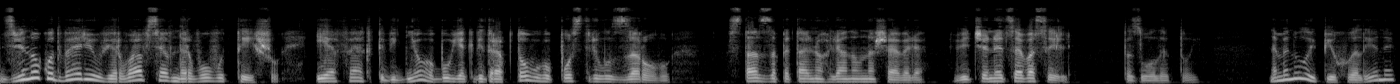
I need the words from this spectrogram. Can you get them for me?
Дзвінок у двері увірвався в нервову тишу, і ефект від нього був як від раптового пострілу з-за рогу. Стас запитально глянув на шевеля. Відчини це Василь, дозволив той. Не минуло й півхвилини,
